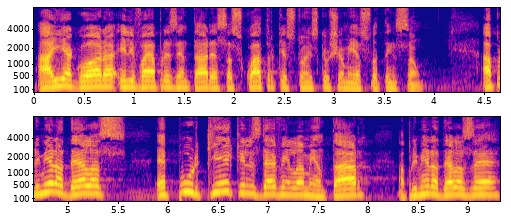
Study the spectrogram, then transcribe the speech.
Aí agora ele vai apresentar essas quatro questões que eu chamei a sua atenção. A primeira delas é por que, que eles devem lamentar. A primeira delas é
